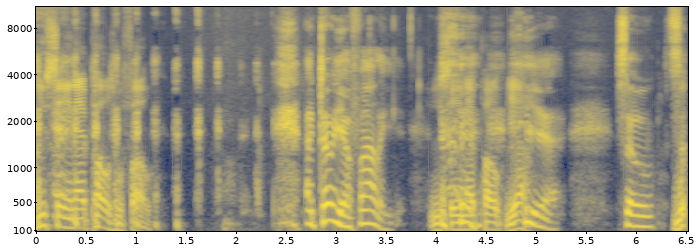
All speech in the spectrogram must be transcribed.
You seen that post before. I told you I follow you. You seen that post? Yeah. Yeah. So, so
